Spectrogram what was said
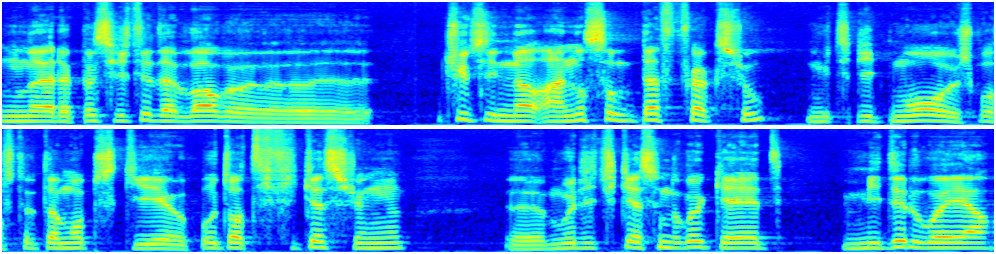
on a la possibilité d'avoir euh, un ensemble d'abstractions. Typiquement, euh, je pense notamment tout ce qui est authentification, modification de requêtes, middleware,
